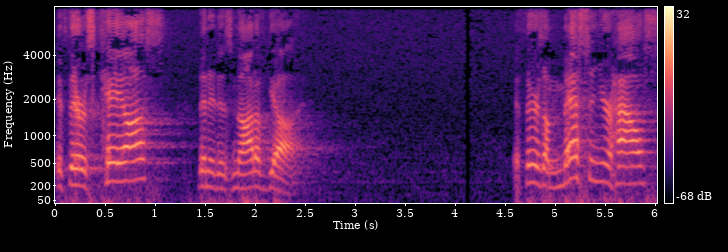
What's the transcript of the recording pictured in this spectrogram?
If there is chaos, then it is not of God. If there's a mess in your house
